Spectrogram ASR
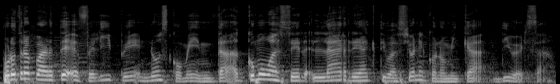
Por otra parte, Felipe nos comenta cómo va a ser la reactivación económica diversa.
